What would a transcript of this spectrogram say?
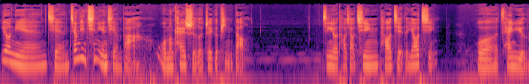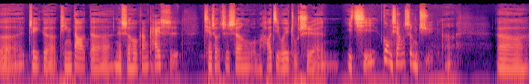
六年前，将近七年前吧，我们开始了这个频道。经由陶小青陶姐的邀请，我参与了这个频道的那时候刚开始牵手之声，我们好几位主持人一起共襄盛举啊。呃，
